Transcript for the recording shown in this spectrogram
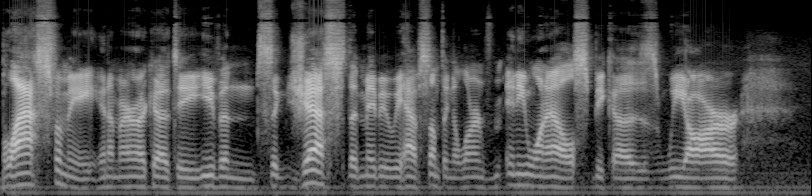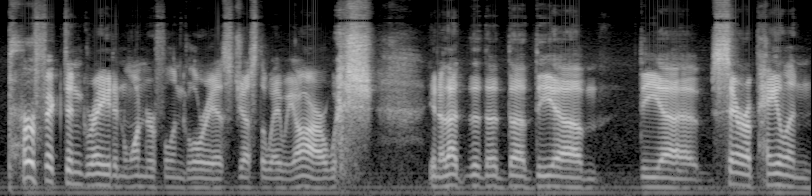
blasphemy in America to even suggest that maybe we have something to learn from anyone else because we are perfect and great and wonderful and glorious just the way we are, which you know that the the the the, um, the uh, Sarah Palin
